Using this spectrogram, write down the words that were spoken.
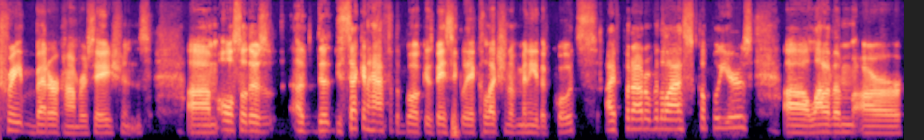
create better conversations. Um, also, there's a, the, the, second half of the book is basically a collection of many of the quotes I've put out over the last couple years. Uh, a lot of them are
